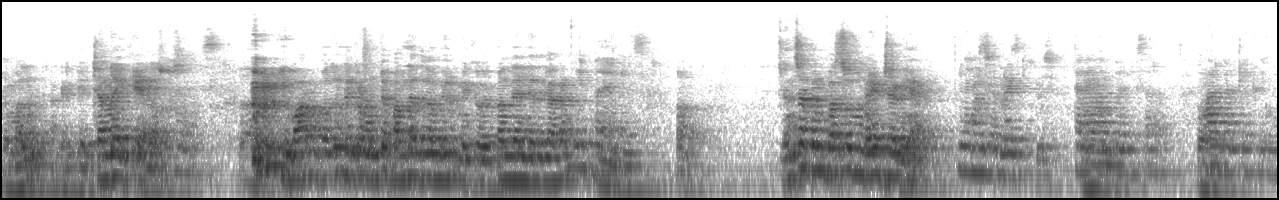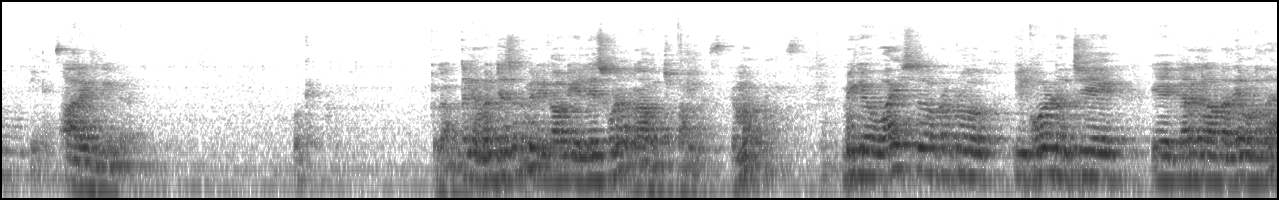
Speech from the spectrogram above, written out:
మిమ్మల్ని అక్కడికి చెన్నైకి వెళ్ళాల్సి వస్తుంది. ఈ వారం బదులు ఇక్కడ ఉంటే పర్లేదుగా మీరు? మీకు ఇబ్బంది ఏం లేదు కాక ఇబ్బంది ఎంతసేపు బస్సు? నైట్ జర్నీయా? తెలంగాణ పోయింది సార్ ఆరు గంటలకి మేము దిగాం ఆరైంది ఓకే ఇలా అంతగా ఎమర్జెన్సీ మీరు కాబట్టి వెళ్ళేసి కూడా రావచ్చు పర్లేదు. మీకు వాయిస్ అప్పుడప్పుడు ఈ కోల్డ్ వచ్చి ఈ కరగలం అదే ఉండదా?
